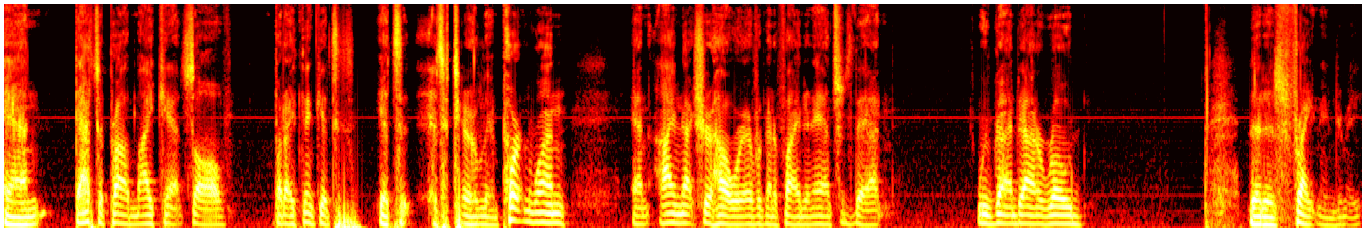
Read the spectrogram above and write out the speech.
And that's a problem I can't solve, but I think it's, it's, it's a terribly important one, and I'm not sure how we're ever going to find an answer to that. We've gone down a road that is frightening to me.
